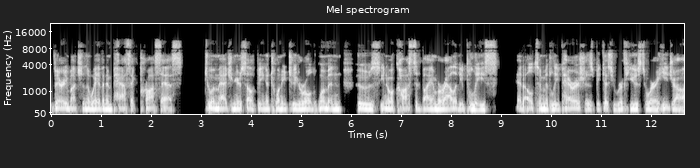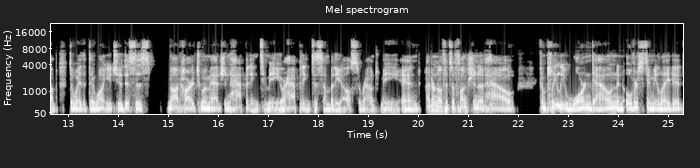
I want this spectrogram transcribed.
very much in the way of an empathic process to imagine yourself being a 22 year old woman who's, you know, accosted by a morality police and ultimately perishes because you refuse to wear a hijab the way that they want you to. This is not hard to imagine happening to me or happening to somebody else around me. And I don't know if it's a function of how completely worn down and overstimulated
